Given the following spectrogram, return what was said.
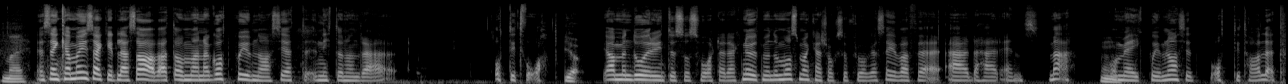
Nej. Eh, sen kan man ju säkert läsa av att om man har gått på gymnasiet 1982 ja. Ja men då är det inte så svårt att räkna ut men då måste man kanske också fråga sig varför är det här ens med? Mm. Om jag gick på gymnasiet på 80-talet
